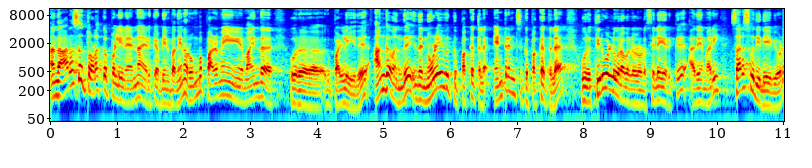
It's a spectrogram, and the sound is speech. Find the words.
அந்த அரசு தொடக்கப்பள்ளியில் என்ன இருக்குது அப்படின்னு பார்த்தீங்கன்னா ரொம்ப பழமை வாய்ந்த ஒரு பள்ளி இது. அங்கே வந்து இந்த நுழைவுக்கு பக்கத்தில் என்ட்ரன்ஸுக்கு பக்கத்தில் ஒரு திருவள்ளுவர் அவர்களோட சிலை இருக்குது அதே மாதிரி சரஸ்வதி தேவியோட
